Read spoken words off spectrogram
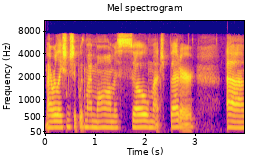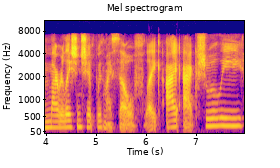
my relationship with my mom is so much better. Um, my relationship with myself, like I actually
